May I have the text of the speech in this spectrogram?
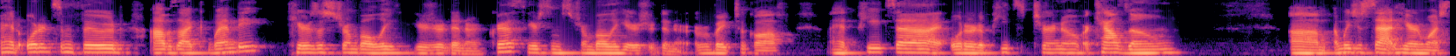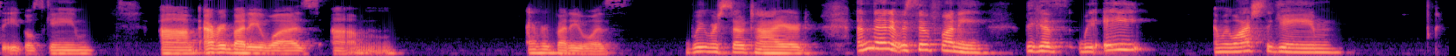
I had ordered some food. I was like, Wendy, here's a stromboli. Here's your dinner. Chris, here's some stromboli. Here's your dinner. Everybody took off. I had pizza. I ordered a pizza turnover, a calzone. Um, and we just sat here and watched the Eagles game. Um, everybody was, um, everybody was, we were so tired. And then it was so funny because we ate and we watched the game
